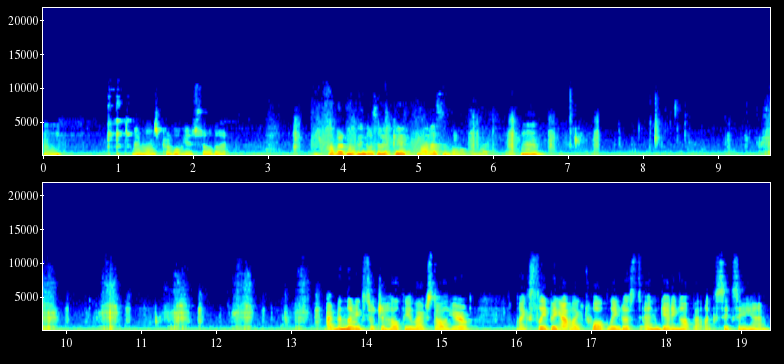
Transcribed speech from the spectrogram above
Mm. My mom's bulgogi is so good. 밥을 거기 넣어서 이렇게 말아서 먹은 것 같아. Mm. I've been living such a healthy lifestyle here. Like sleeping at like 12 latest and getting up at like 6 a.m.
